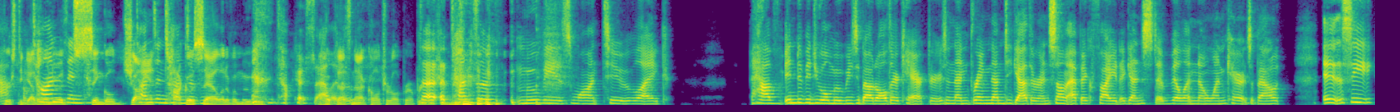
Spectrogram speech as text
characters together tons into a and- single giant tons taco of- salad of a movie? taco I salad. hope that's not cultural T- uh, appropriation. tons of movies want to like have individual movies about all their characters and then bring them together in some epic fight against a villain no one cares about. It, see,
